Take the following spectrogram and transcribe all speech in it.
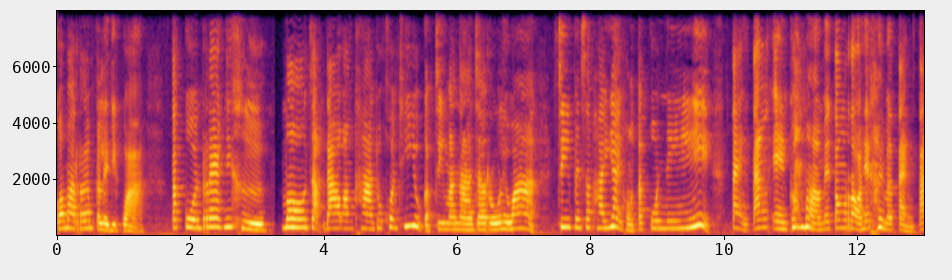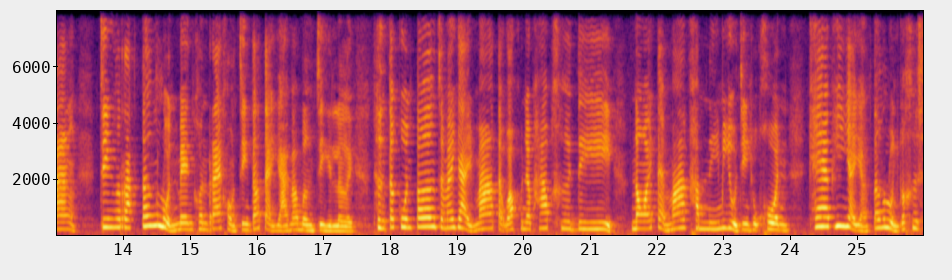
ก็มาเริ่มกันเลยดีกว่า ตระกูลแรกนี่คือ มองจากดาวอังคารทุกคนที่อยู่กับจีมานาจะรู้เลยว่าจริงเป็นสะพ้ายใหญ่ของตระกูลนี้ แต่งตั้งเองก็มาไม่ต้องรอให้ใครมาแต่งตั้งจิงรักเติ้งหลุนเมนคนแรกของจิงตั้งแต่ย้ายมาเมืองจีนเลย ถึงตระกูลเติ้งจะไม่ใหญ่มาก แต่ว่าคุณภาพคือดี น้อยแต่มากคำนี้มีอยู่จริงทุกคน ค่พี่ใหญ่อย่างเติ้งหลุนก็คือช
